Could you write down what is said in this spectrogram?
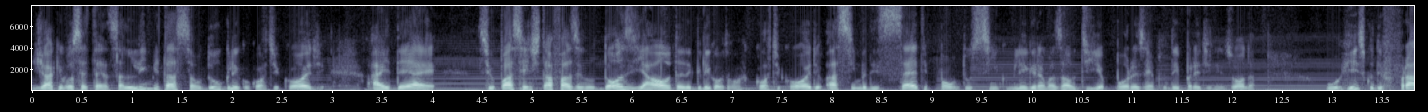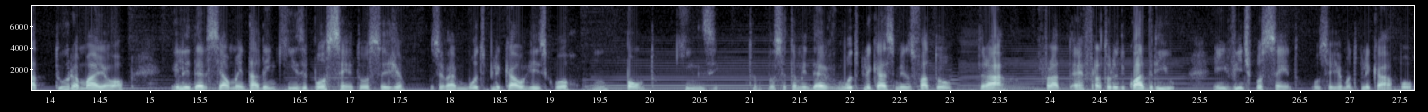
já que você tem essa limitação do glicocorticoide, a ideia é, se o paciente está fazendo dose alta de glicocorticoide, acima de 7,5 mg ao dia, por exemplo, de prednisona, o risco de fratura maior ele deve ser aumentado em 15%, ou seja, você vai multiplicar o risco por 1,15. Então, você também deve multiplicar esse mesmo fator para é, fratura de quadril em 20%, ou seja, multiplicar por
